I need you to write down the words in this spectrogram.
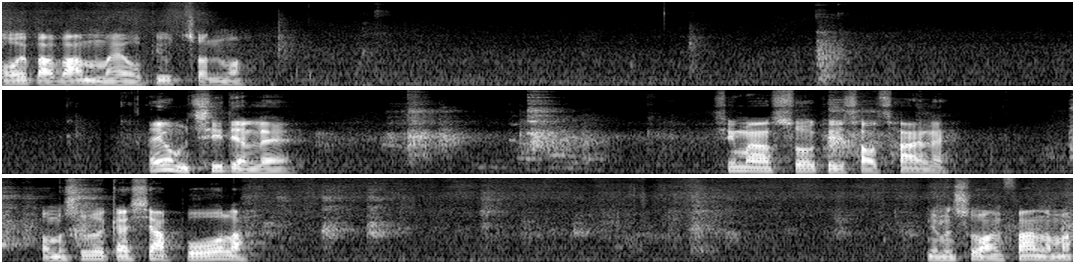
我嘅爸爸唔系好标准喎。哎，我们七点嘞。亲妈说可以炒菜嘞，我们是不是该下播了？你们吃晚饭了吗？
